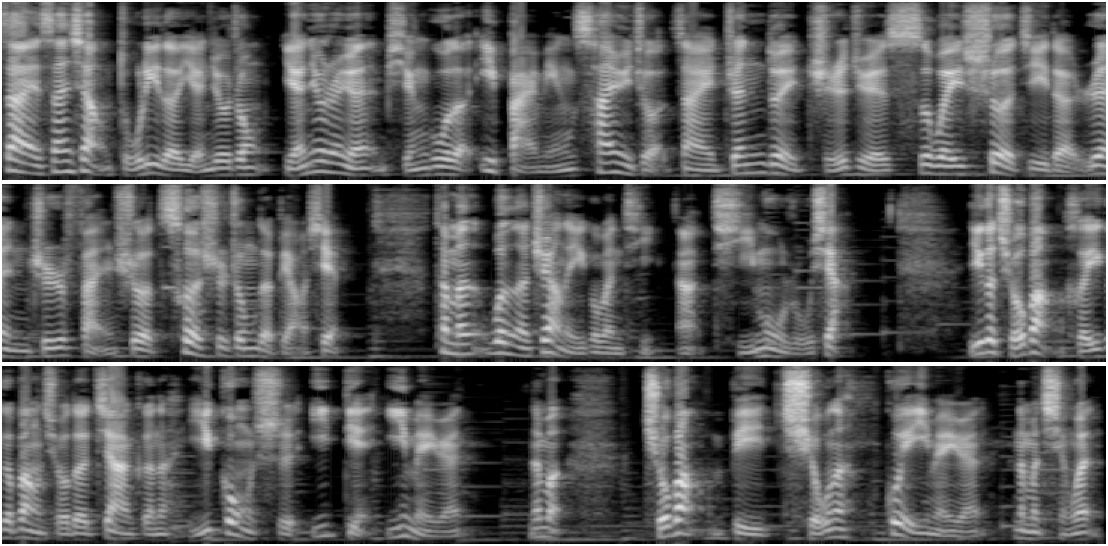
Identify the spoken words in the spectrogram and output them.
在三项独立的研究中，研究人员评估了一百名参与者在针对直觉思维设计的认知反射测试中的表现。他们问了这样的一个问题啊，题目如下：一个球棒和一个棒球的价格呢，一共是一点一美元。那么球棒比球呢贵一美元。那么请问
